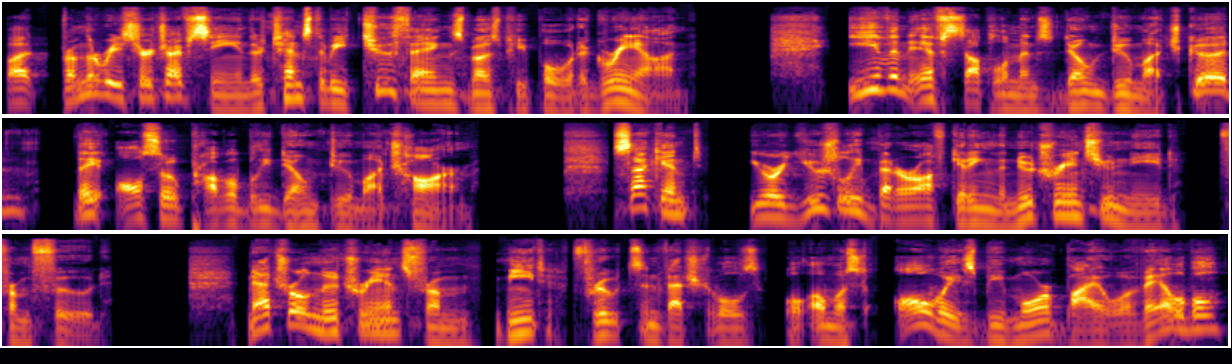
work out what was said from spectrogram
But from the research I've seen, there tends to be two things most people would agree on. Even if supplements don't do much good, they also probably don't do much harm. Second, you are usually better off getting the nutrients you need from food. Natural nutrients from meat, fruits, and vegetables will almost always be more bioavailable,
